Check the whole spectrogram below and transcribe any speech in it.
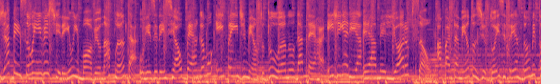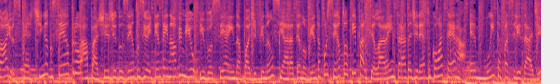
já pensou em investir em um imóvel na planta? O Residencial Bergamo Empreendimento do Ano da Terra Engenharia é a melhor opção. Apartamentos de dois e três dormitórios, pertinho do centro, a partir de 289 mil. E você ainda pode financiar até 90% e parcelar a entrada direto com a terra. É muita facilidade.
